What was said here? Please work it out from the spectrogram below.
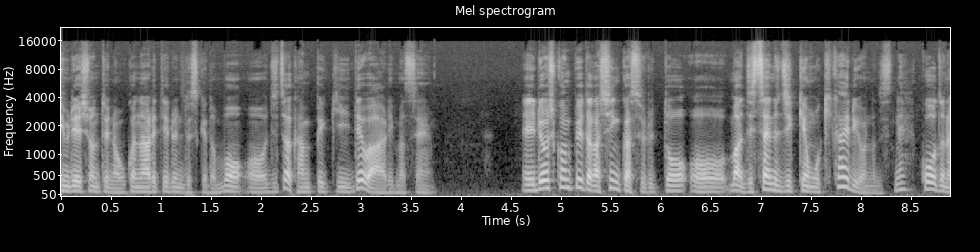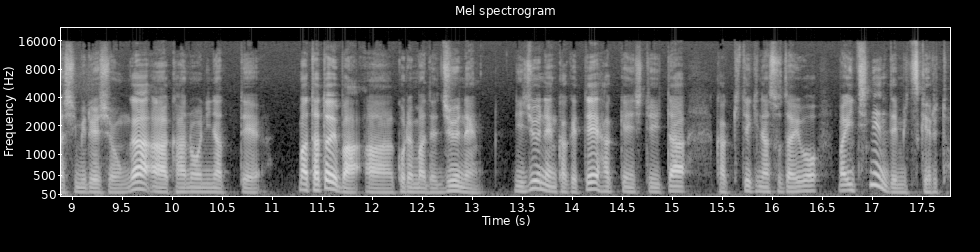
ミュレーションというのは行われているんですけども実は完璧ではありません。え量子コンピューターが進化すると、まあ、実際の実験を置き換えるようなですね高度なシミュレーションが可能になって、まあ、例えばこれまで10年20年かけて発見していた画期的な素材を、まあ、1年で見つけると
